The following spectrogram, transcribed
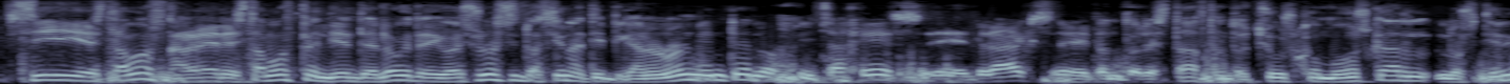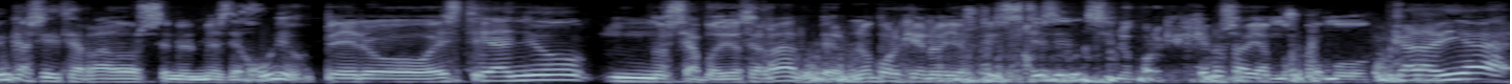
Sí, estamos, a ver, estamos pendientes, lo que te digo, es una situación atípica. Normalmente los fichajes, eh, Drax, eh, tanto el staff, tanto Chus como Oscar, los tienen casi cerrados en el mes de junio. Pero este año no se ha podido cerrar, pero no porque no ellos quisiesen, sino porque es que no sabíamos cómo. Cada día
